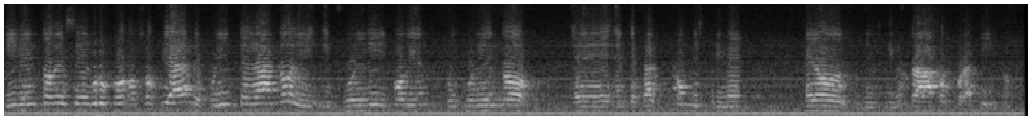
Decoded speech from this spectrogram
y dentro de ese grupo social me fui integrando y, fui pudiendo, fui pudiendo eh, empezar con mis primeros, primeros trabajos por aquí, ¿no?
